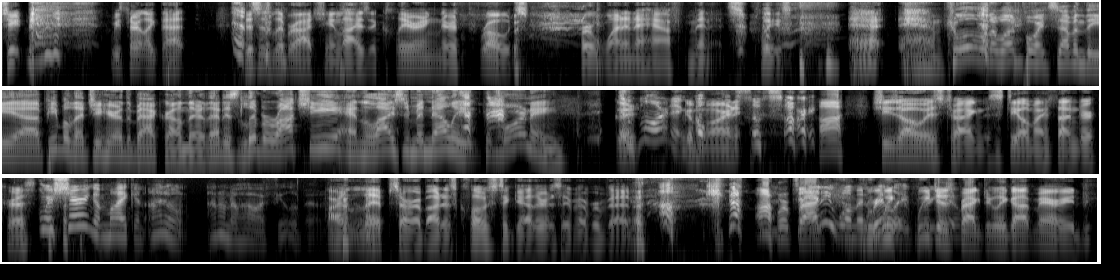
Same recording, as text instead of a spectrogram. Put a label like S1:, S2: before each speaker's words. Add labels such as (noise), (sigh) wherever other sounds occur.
S1: She, (laughs) we start like that. This is Liberace and Liza clearing their throats for one and a half minutes, please. (laughs)
S2: KOOL 101.7. The uh, people that you hear in the background there, that is Liberace and Liza Minnelli. Good morning.
S1: Good.
S3: Good morning.
S1: Good
S3: Oh,
S1: morning.
S3: I'm so sorry. (laughs)
S1: Ah, she's always trying to steal my thunder, Chris.
S3: We're sharing a mic, and I don't, I don't know how I feel about it.
S1: Our lips are about as close together as they've ever been. Ah, we're
S3: To
S1: prac-
S3: any woman,
S1: we-
S3: really,
S1: We,
S3: for
S1: just
S3: you.
S1: practically got married.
